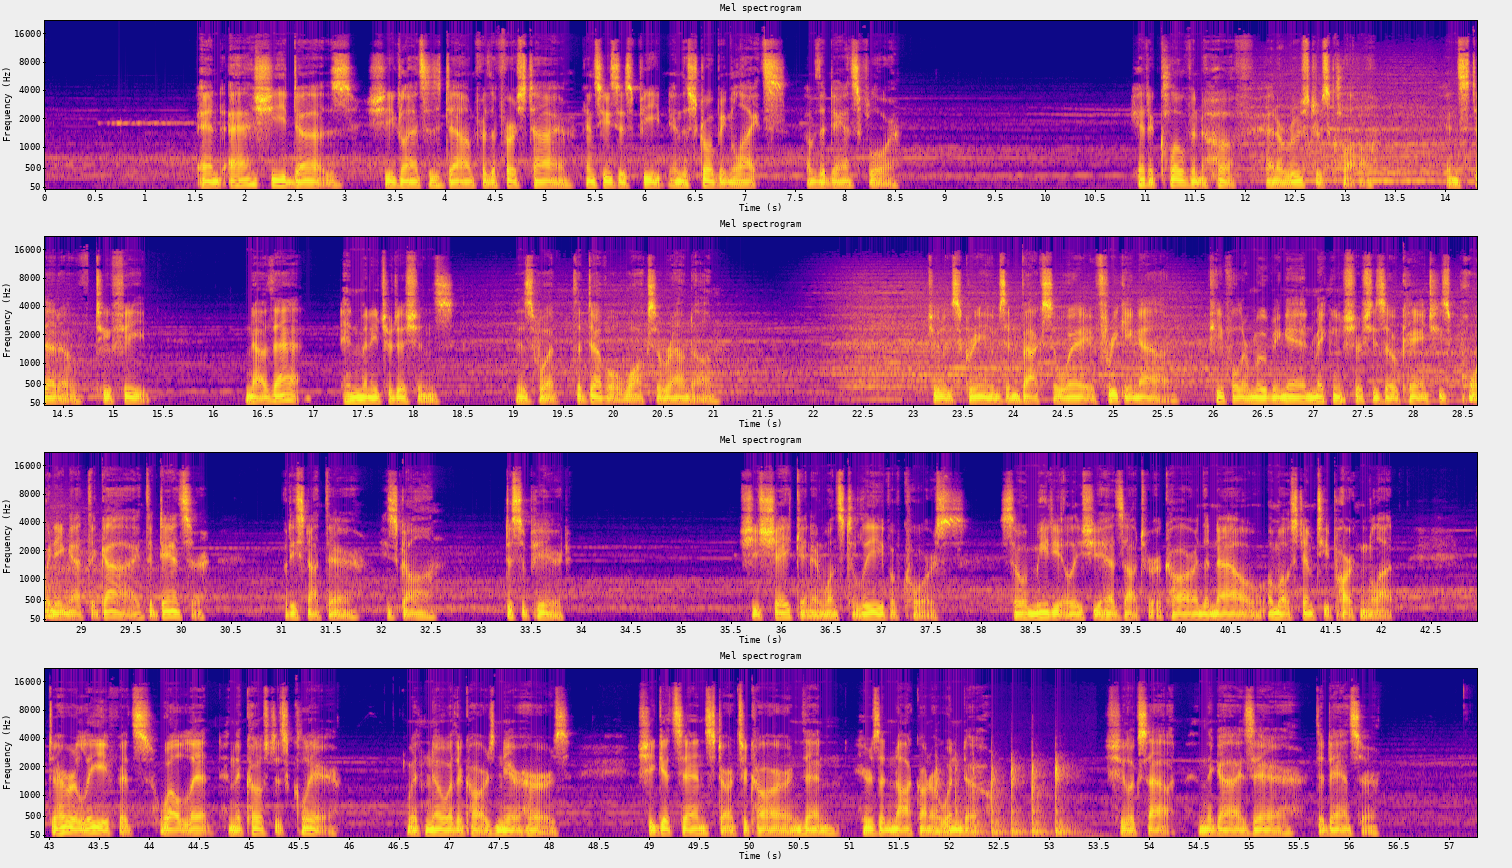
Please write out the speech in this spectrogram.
And as she does, she glances down for the first time and sees his feet in the strobing lights of the dance floor. He had a cloven hoof and a rooster's claw instead of two feet. Now, that, in many traditions, is what the devil walks around on. Julie screams and backs away, freaking out. People are moving in, making sure she's okay, and she's pointing at the guy, the dancer. But he's not there. He's gone. Disappeared. She's shaken and wants to leave, of course. So immediately she heads out to her car in the now almost empty parking lot. To her relief, it's well lit and the coast is clear, with no other cars near hers. She gets in, starts her car, and then hears a knock on her window. She looks out, and the guy's there, the dancer,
